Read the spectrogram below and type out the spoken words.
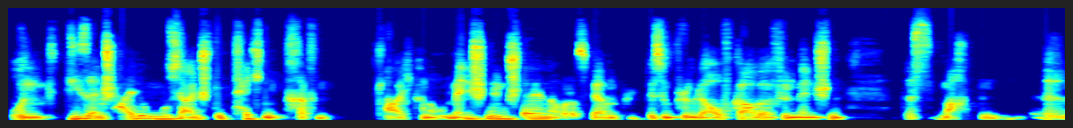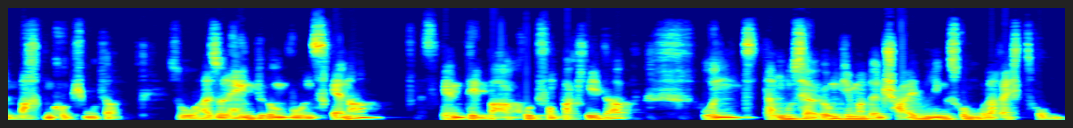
Und diese Entscheidung muss ja ein Stück Technik treffen. Klar, ich kann auch einen Menschen hinstellen, aber das wäre ein bisschen blöde Aufgabe für einen Menschen. Das macht ein, äh, macht ein Computer. So, also da hängt irgendwo ein Scanner scannt den Barcode vom Paket ab und dann muss ja irgendjemand entscheiden, linksrum oder rechtsrum.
